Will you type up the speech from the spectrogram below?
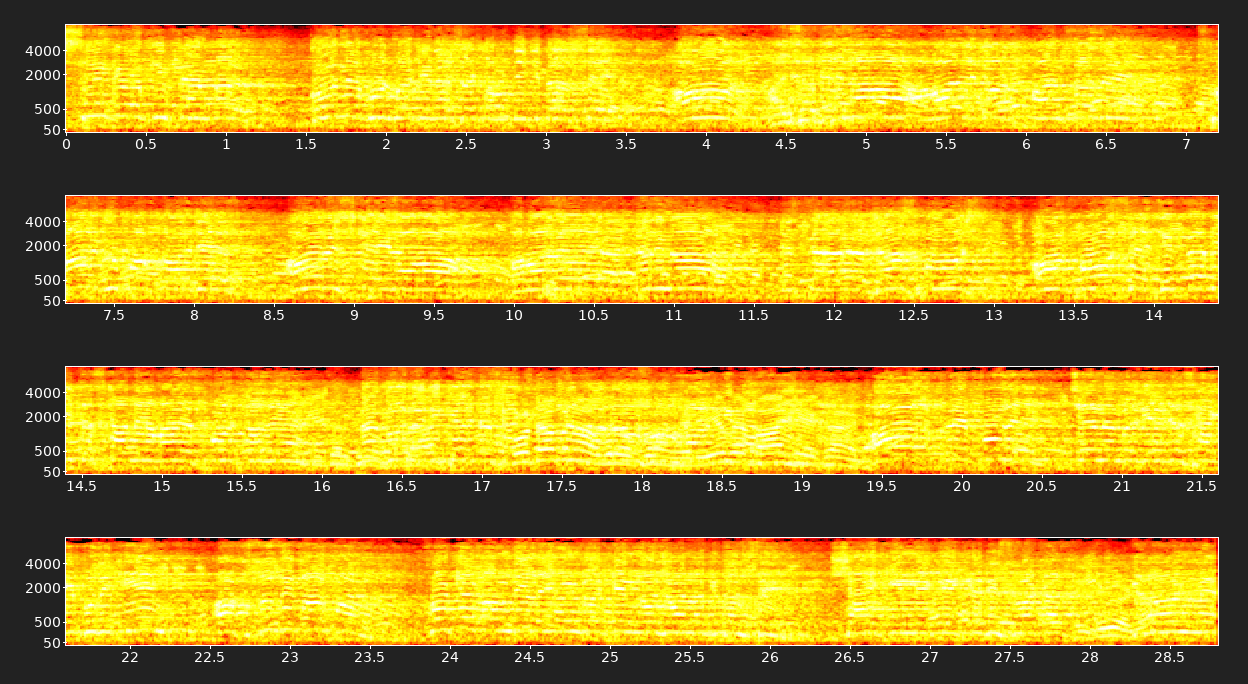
سینکڑوں کی پیمپل گورنر فوڈ ملٹی نیشنل کمپنی کی طرف سے اور اس کے علاوہ ہمارے جو اسپانسرز ہیں اسمارٹ گروپ آف کالجز اور اس کے علاوہ ہمارے ٹیلینا اس کے جہاں اسپورٹس اور بہت سے جتنے بھی دسکا میں ہمارے اسپورٹ کر رہے ہیں میں گورنر کی دسکا فوٹو بناؤ گروپ کو میری میں بعد دیکھا ہے اور اپنے پورے چھ نمبر دیا جس کا کی پوری ٹیم اور خصوصی طور پر فوکے ممدی اور ینگ کے نوجوانوں کی طرف سے شائقین نے کرکٹ اس وقت گراؤنڈ میں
